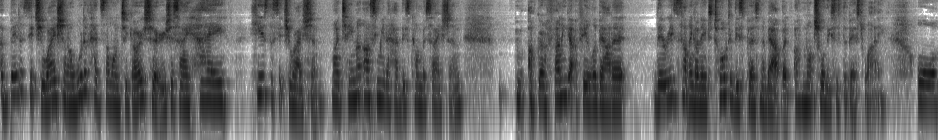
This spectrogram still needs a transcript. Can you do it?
a better situation, I would have had someone to go to to say, hey, here's the situation. My team are asking me to have this conversation. I've got a funny gut feel about it. There is something I need to talk to this person about, but I'm not sure this is the best way. Or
